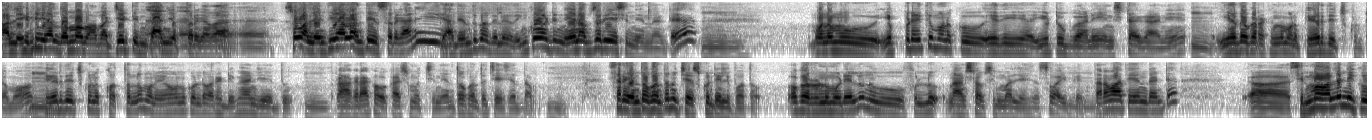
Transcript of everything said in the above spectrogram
వాళ్ళు ఏమి ఇవ్వాలి దొమ్మ మా బడ్జెట్ ఇంత అని చెప్తారు కదా. సో వాళ్ళు ఎంత ఇవ్వాలో అంతే ఇస్తారు కానీ అది ఎందుకో తెలియదు. ఇంకోటి నేను అబ్జర్వ్ చేసింది ఏంటంటే. మనము ఎప్పుడైతే మనకు ఏది యూట్యూబ్ కానీ ఇన్స్టా కానీ ఏదో ఒక రకంగా మనం పేరు తెచ్చుకుంటామో పేరు తెచ్చుకున్న కొత్తలో మనం ఏమనుకుంటాం? అరే డిమాండ్ చేయొద్దు. రాక రాక అవకాశం వచ్చింది. ఎంతో కొంత చేసేద్దాం. సరే ఎంతో కొంత నువ్వు చేసుకుంటూ వెళ్ళిపోతావు. ఒక రెండు మూడేళ్ళు నువ్వు ఫుల్ నాన్ స్టాప్ సినిమాలు చేసేస్తావు అయిపోయింది. తర్వాత ఏంటంటే సినిమా వల్లే నీకు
